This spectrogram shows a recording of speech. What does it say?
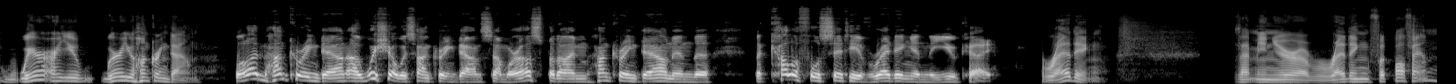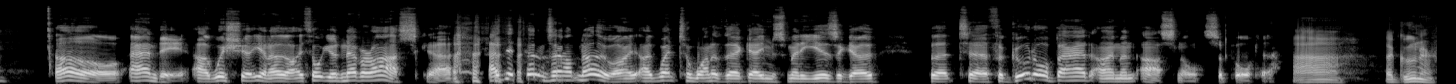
where are you? Where are you hunkering down? Well, I'm hunkering down. I wish I was hunkering down somewhere else, but I'm hunkering down in the the colourful city of Reading in the UK. Reading. Does that mean you're a Reading football fan? Oh, Andy, I wish, uh, you know, I thought you'd never ask. Uh, as it turns out, no. I, I, went to one of their games many years ago, but uh, for good or bad, I'm an Arsenal supporter. Ah, a gooner.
